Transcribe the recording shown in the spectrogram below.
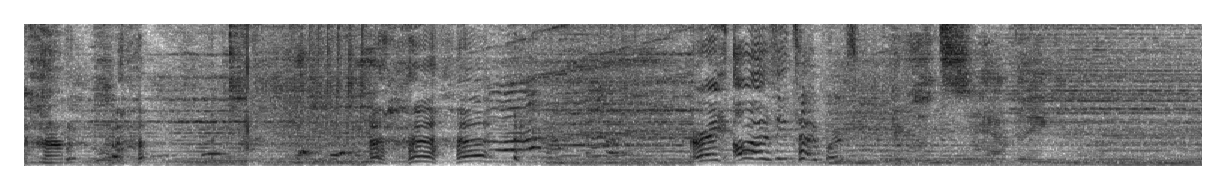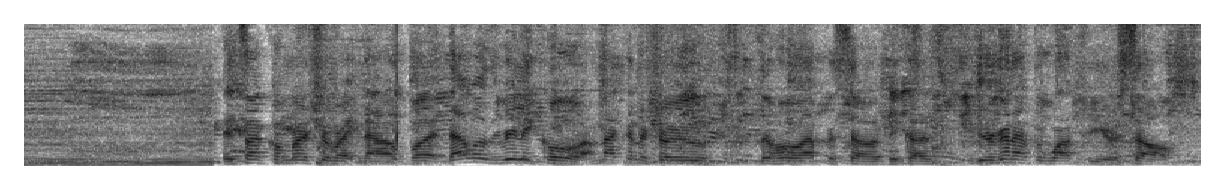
Oh, commercial right now, but that was really cool. I'm not gonna show you the whole episode because you're gonna have to watch it yourself.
